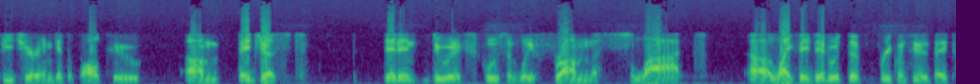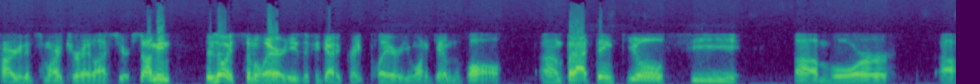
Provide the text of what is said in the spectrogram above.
feature and get the ball to. Um, they just didn't do it exclusively from the slot, uh, like they did with the frequency that they targeted Toure last year. So I mean, there's always similarities. If you got a great player, you want to get him the ball. Um, but I think you'll see uh, more uh,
